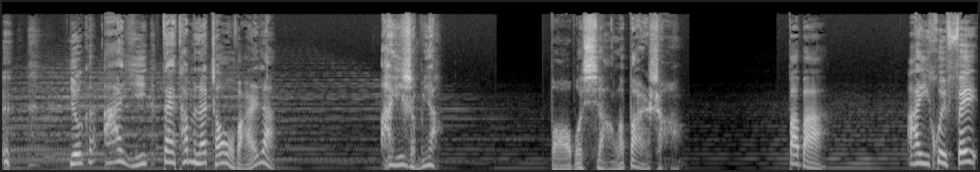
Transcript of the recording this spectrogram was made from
有个阿姨带他们来找我玩了。”阿姨什么样？宝宝想了半晌，爸爸。阿姨会飞。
